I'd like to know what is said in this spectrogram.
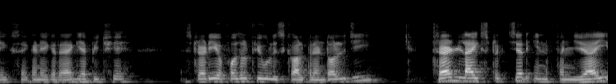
ایک سیکنڈ ایک رہ گیا پیچھے تھریڈ لائک اسٹکچر ان فنجیائی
